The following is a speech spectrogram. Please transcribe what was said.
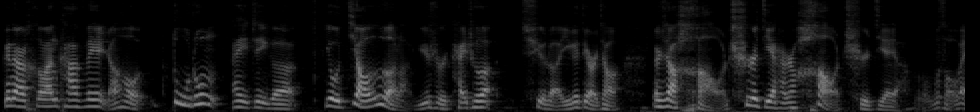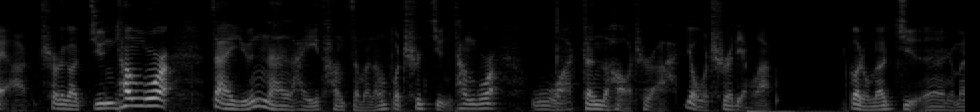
跟那儿喝完咖啡，然后肚中哎这个又叫饿了，于是开车去了一个地儿，叫那是叫好吃街还是好吃街呀？我无所谓啊，吃了个菌汤锅，在云南来一趟怎么能不吃菌汤锅？哇，真的好吃啊，又吃顶了。各种的菌什么，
